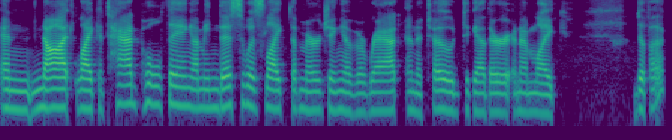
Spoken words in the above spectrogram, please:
and not like a tadpole thing. I mean, this was like the merging of a rat and a toad together. And I'm like, the fuck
